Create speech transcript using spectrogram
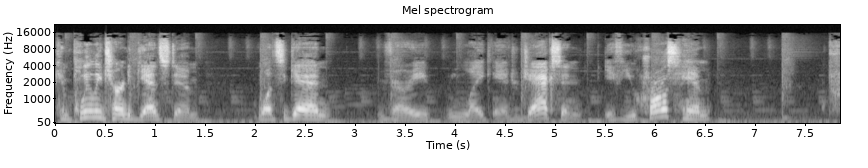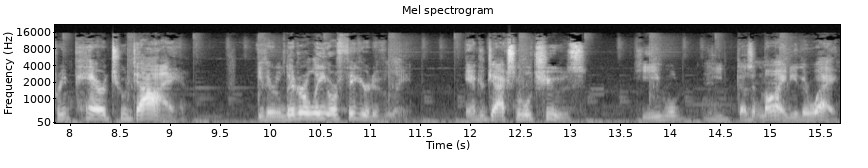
completely turned against him once again, very like Andrew Jackson. If you cross him, prepare to die, either literally or figuratively. Andrew Jackson will choose. He will. He doesn't mind either way.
